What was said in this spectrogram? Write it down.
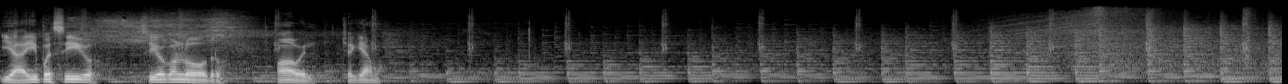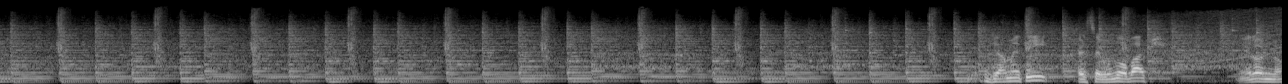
Y ahí pues sigo. Sigo con lo otro. Vamos a ver. Chequeamos. Ya metí el segundo batch en el horno.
